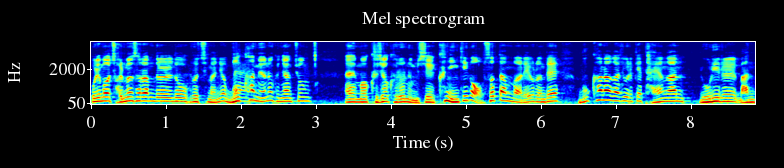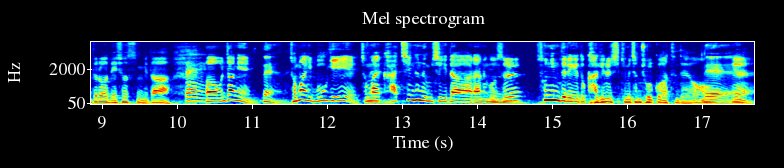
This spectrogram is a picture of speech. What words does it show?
우리 뭐 젊은 사람들도 그렇지만요. 묵하면은 그냥 좀, 에, 뭐 그저 그런 음식 큰 인기가 없었단 말이에요. 그런데 묵 하나 가지고 이렇게 다양한 요리를 만들어 내셨습니다. 네. 어, 원장님. 네. 정말 이 묵이 정말 가치 있는 음식이다라는 것을 손님들에게도 각인을 시키면 참 좋을 것 같은데요. 네. 예.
